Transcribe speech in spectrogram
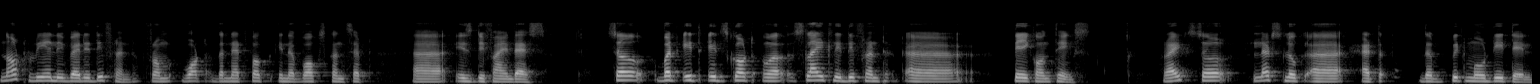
not really very different from what the network in a box concept uh, is defined as. So but it it's got a slightly different uh, take on things right? So let's look uh, at the bit more detail.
